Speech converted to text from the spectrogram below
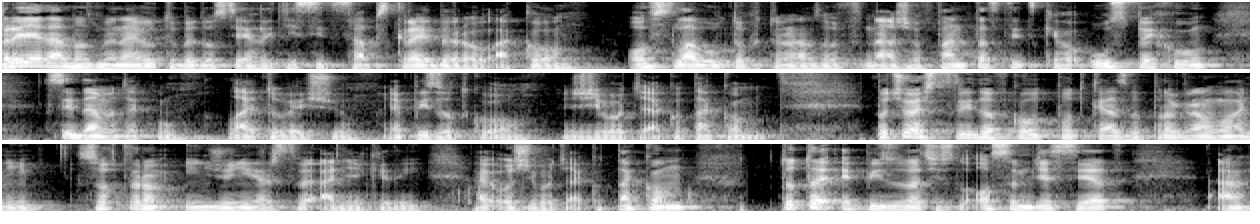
Prednedávno sme na YouTube dosiahli tisíc subscriberov ako oslavu tohto názov, nášho fantastického úspechu si dáme takú lightovejšiu epizódku o živote ako takom. Počúvaš Street of Code podcast o programovaní, softverom inžinierstve a niekedy aj o živote ako takom. Toto je epizóda číslo 80 a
